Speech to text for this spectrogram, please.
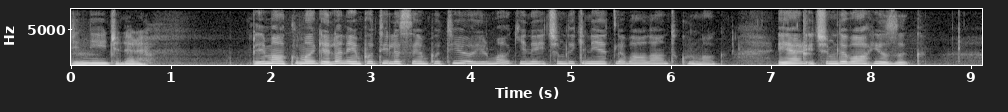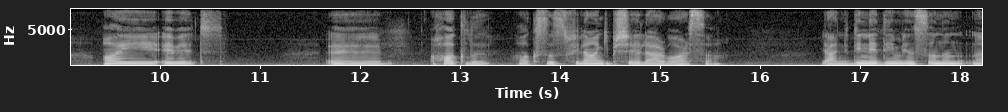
dinleyicilere? Benim aklıma gelen empatiyle sempatiyi ayırmak yine içimdeki niyetle bağlantı kurmak. Eğer içimde vah yazık, ay evet e, haklı, haksız filan gibi şeyler varsa yani dinlediğim insanın e,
